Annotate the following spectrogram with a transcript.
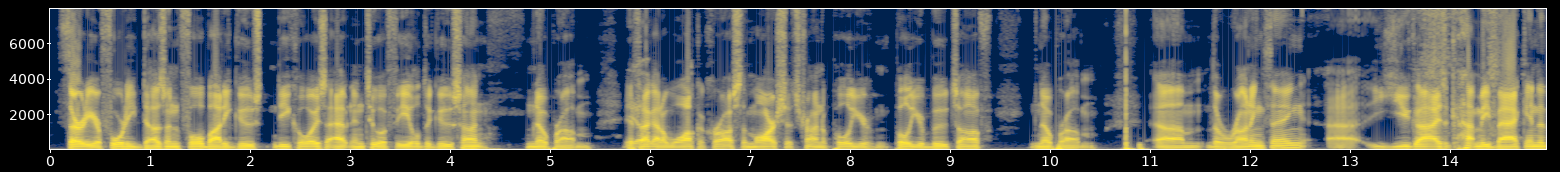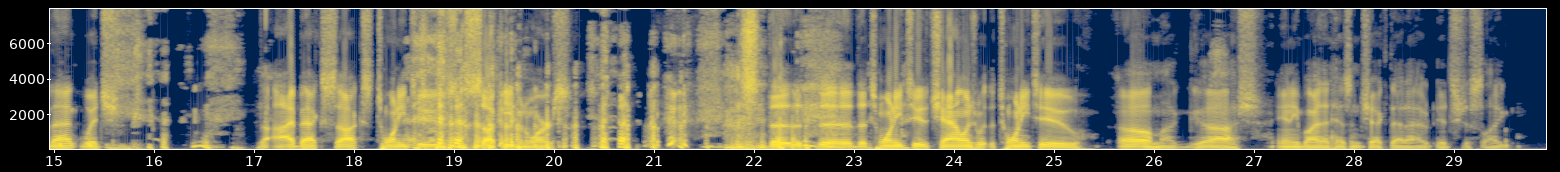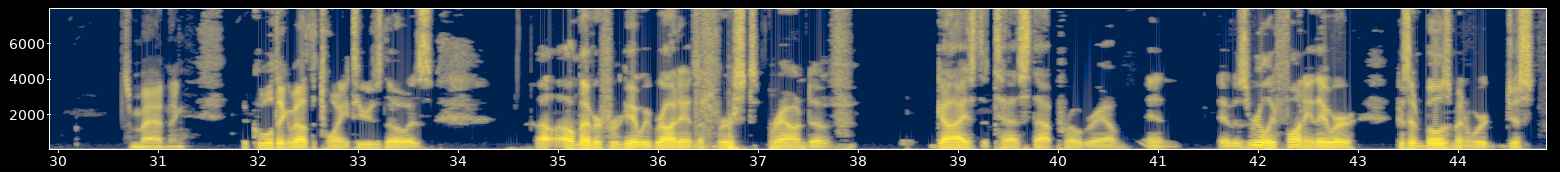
30 or 40 dozen full body goose decoys out into a field to goose hunt, no problem. If yep. I got to walk across the marsh that's trying to pull your pull your boots off, no problem. Um, the running thing, uh, you guys got me back into that, which the Ibex sucks. 22s suck even worse. the, the, the 22, the challenge with the 22, oh my gosh. Anybody that hasn't checked that out, it's just like, it's maddening. The cool thing about the 22s, though, is uh, I'll never forget we brought in the first round of guys to test that program, and it was really funny. They were because in Bozeman we're just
